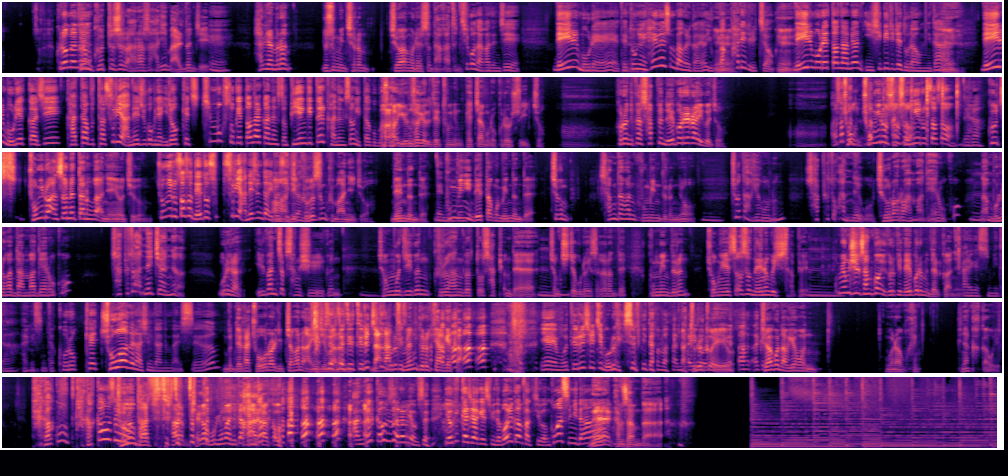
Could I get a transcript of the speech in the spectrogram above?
그러면은 그럼 그 뜻을 알아서 하지 말든지 예. 하려면은 유승민처럼 저항을 해서 나가든지. 치고 나가든지 내일 모레 대통령이 해외 순방을 가요. 6박 예. 8일 일정. 예. 내일 모레 떠나면 21일에 돌아옵니다. 예. 내일 모레까지 가타부타 수리 안 해주고 그냥 이렇게 침묵 속에 떠날 가능성, 비행기 뜰 가능성 있다고 보세요. 아, 윤석열 대통령 배짱으로 그럴 수 있죠. 아, 그러니까 사표 내버려라 이거죠. 아, 아, 종- 종이로 아, 써서. 종이로 써서 내라. 그 스- 종이로 안 써냈다는 거 아니에요 지금. 종이로 써서 내도 수, 수리 안 해준다 이럴 아, 수 아니 있잖아요. 그것은 그만이죠. 냈는데. 냈는데. 국민이 냈다고 믿는데 지금 상당한 국민들은요. 음, 저 나경원은 사표도 안 내고 전화로 한마디 해놓고 음. 난 물러간다 한마디 해놓고 사표도 안 냈지 않냐. 우리가 일반적 상식은 음. 정무직은 그러한 것도 사표인데 음. 정치적으로 해석하는데 국민들은 종이에 써서 내는 것이 사표예요. 음. 명실상부하게 그렇게 내버리면 될 거 아니에요. 알겠습니다. 알겠습니다. 그렇게 조언을 하신다는 말씀. 뭐 내가 조언할 입장은 아니지만 나 같으면 모르겠어요. 그렇게 하겠다. 예, 뭐 들으실지 모르겠습니다만. 아, 들을. 거예요. 아, 아. 저하고 나경원 의원하고 그냥, 가까워요. 다 갖고 다 가까우세요. 저는 다막 사람, 제가 훌륭하니까 다안 가- 가까워. 안 가까운 사람이 없어요. 여기까지 하겠습니다. 월간 박지원 고맙습니다. 네, 감사합니다.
